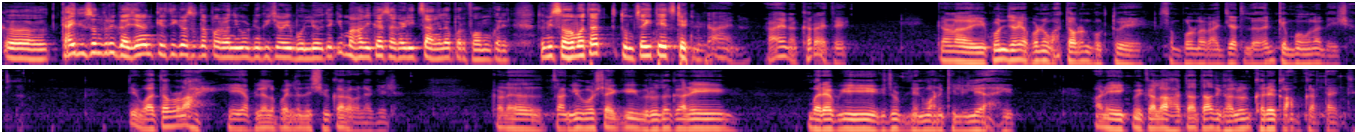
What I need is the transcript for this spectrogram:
क- काही दिवसांपूर्वी गजानन कीर्तीकर सुद्धा परवा निवडणुकीच्या वेळी बोलले होते की महाविकास आघाडी चांगला परफॉर्म करेल. तुम्ही सहमत आहात? तुमचंही तेच स्टेटमेंट काय आहे ना काय आहे ना खरं आहे ते. कारण एकूण जे आपण वातावरण बघतोय संपूर्ण राज्यातलं आणि किंबहुना देशातलं ते वातावरण आहे हे आपल्याला पहिल्यांदा स्वीकारावं लागेल. कारण चांगली गोष्ट आहे की विरोधकांनी बऱ्यापैकी एकजूट निर्माण केलेली आहे आणि एकमेकाला हातात हात घालून खरे काम करतायत.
